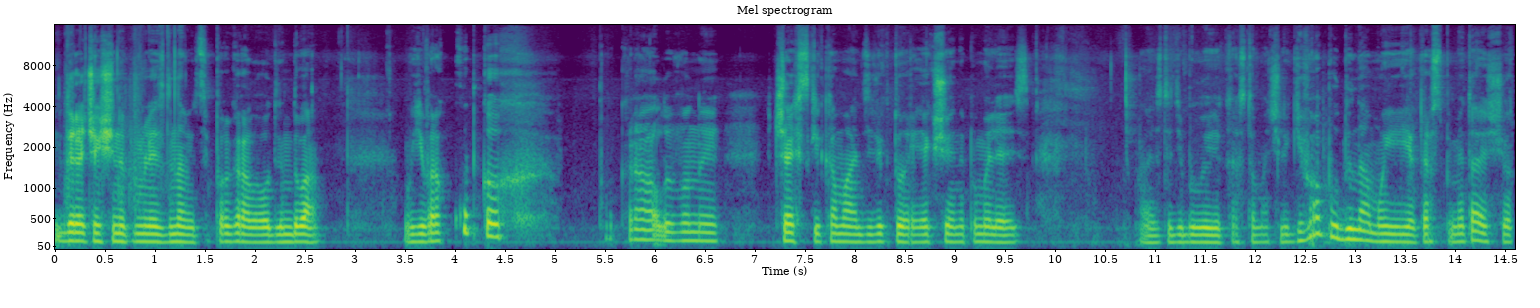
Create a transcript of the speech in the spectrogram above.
До речі, якщо не помиляюсь, динаміці програли 1-2 в Єврокубках. Програли вони чеській команді Вікторія, якщо я не помиляюсь. Тоді були якраз то матч Ліги Європи у Динамо, і якраз пам'ятаю, що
